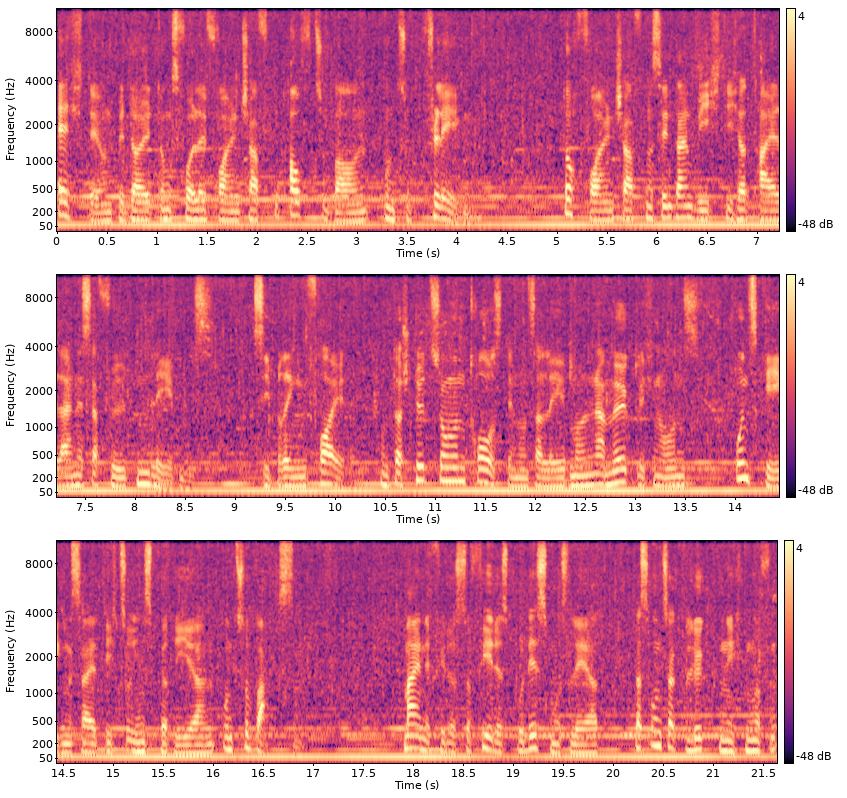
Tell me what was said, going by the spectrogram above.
echte und bedeutungsvolle Freundschaften aufzubauen und zu pflegen. Doch Freundschaften sind ein wichtiger Teil eines erfüllten Lebens. Sie bringen Freude, Unterstützung und Trost in unser Leben und ermöglichen uns, uns gegenseitig zu inspirieren und zu wachsen. Meine Philosophie des Buddhismus lehrt, dass unser Glück nicht nur von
